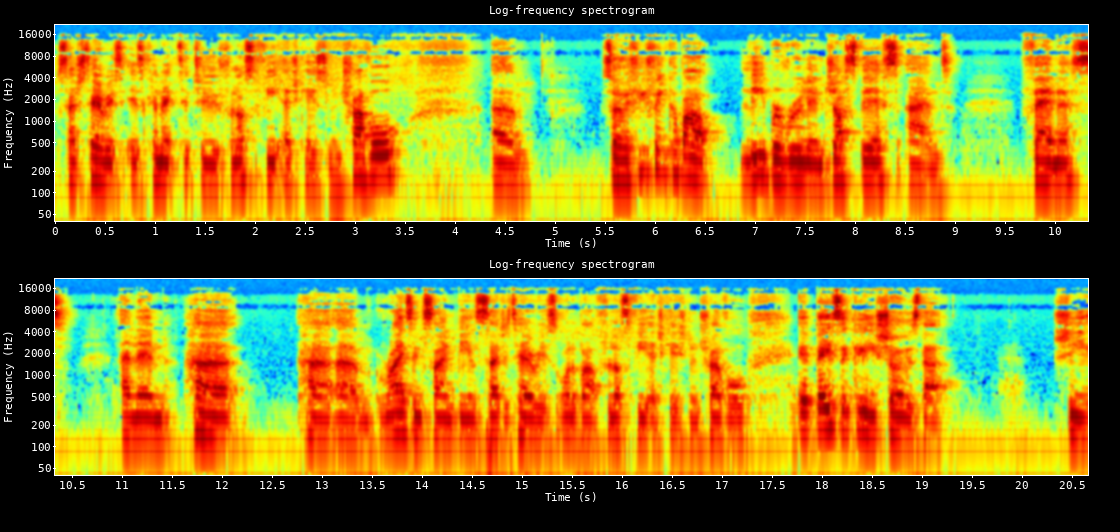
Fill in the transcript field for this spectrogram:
Sagittarius is connected to philosophy, education, and travel. Um, so if you think about Libra ruling justice and fairness, and then her her um, rising sign being Sagittarius, all about philosophy, education, and travel, it basically shows that she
